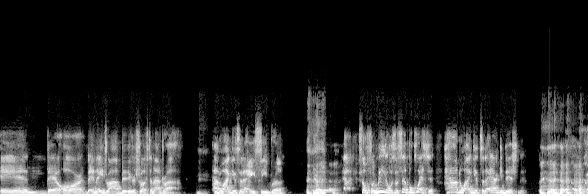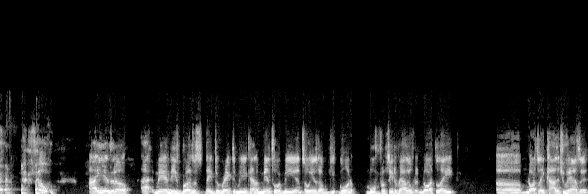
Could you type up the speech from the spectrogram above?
And there are, and they drive bigger trucks than I drive. How do I get to the AC, bro? so for me, it was a simple question How do I get to the air conditioning? so I ended up, I, man, these brothers, they directed me and kind of mentored me. And so I ended up going, moving from Cedar Valley over to North Lake. Uh, North Lake College, who has a,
